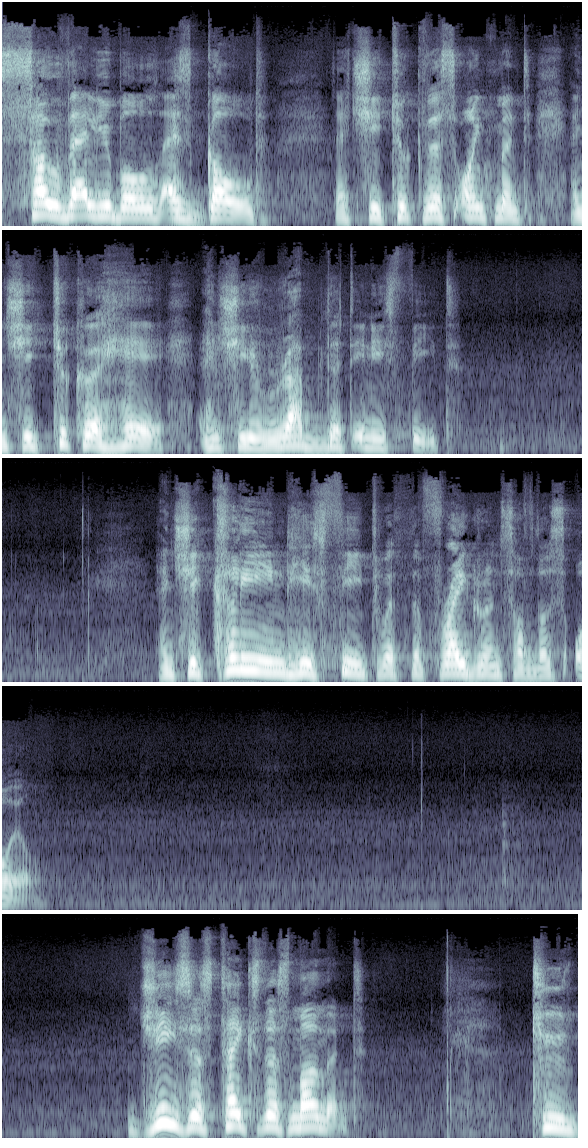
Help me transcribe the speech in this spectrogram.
so valuable as gold that she took this ointment and she took her hair and she rubbed it in his feet. And she cleaned his feet with the fragrance of this oil. Jesus takes this moment to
